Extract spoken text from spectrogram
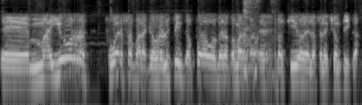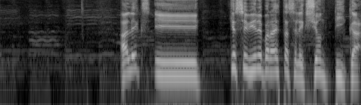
eh, mayor fuerza para que Jorge Luis Pinto pueda volver a tomar el banquillo de la selección tica. Alex, ¿y qué se viene para esta selección tica?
